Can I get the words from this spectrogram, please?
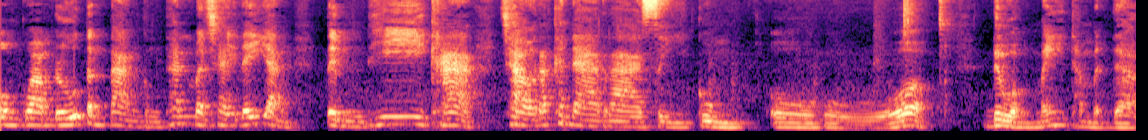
องค์ความรู้ต่างๆ ของท่านมาใช้ได้อย่างเต็มที่ค่ะ ชาวลัคนาราศีกุม โอ้โห ดวงไม่ธรรมดา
